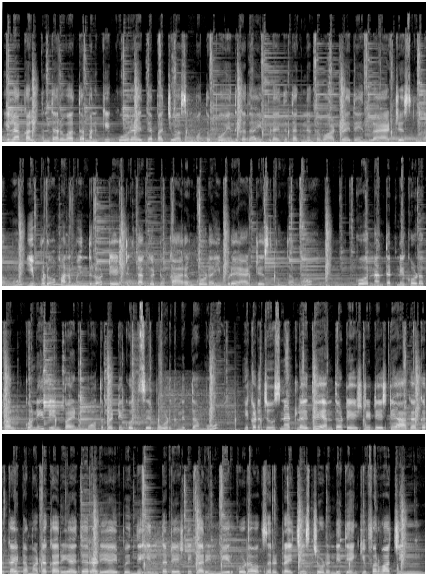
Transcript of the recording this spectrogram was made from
ఇలా కలిపిన తర్వాత మనకి కూర అయితే పచ్చివాసన మొత్తం పోయింది కదా ఇప్పుడైతే తగినంత వాటర్ అయితే ఇందులో యాడ్ చేసుకుందాము. ఇప్పుడు మనం ఇందులో టేస్ట్కి తగ్గట్టు కారం కూడా ఇప్పుడే యాడ్ చేసుకుందాము. కూరనంతటిని కూడా కలుపుకొని దీనిపైన మూత పెట్టి కొద్దిసేపు ఉడకనిద్దాము. ఇక్కడ చూసినట్లయితే ఎంతో టేస్టీ టేస్టీ ఆగాకరకాయ టమాటా కర్రీ అయితే రెడీ అయిపోయింది. ఇంత టేస్టీ కర్రీని మీరు కూడా ఒకసారి ట్రై చేసి చూడండి. Thank you for watching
